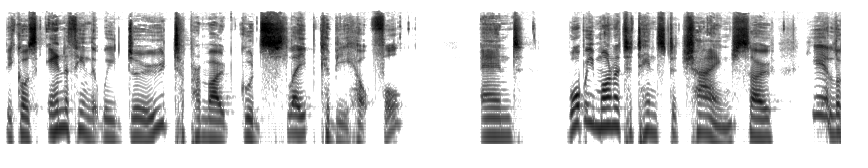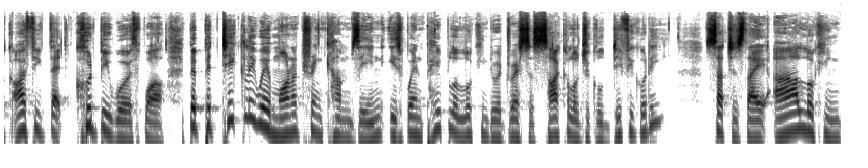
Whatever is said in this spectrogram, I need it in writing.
Because anything that we do to promote good sleep can be helpful. And what we monitor tends to change. So, yeah, look, I think that could be worthwhile. But particularly where monitoring comes in is when people are looking to address a psychological difficulty, such as they are looking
